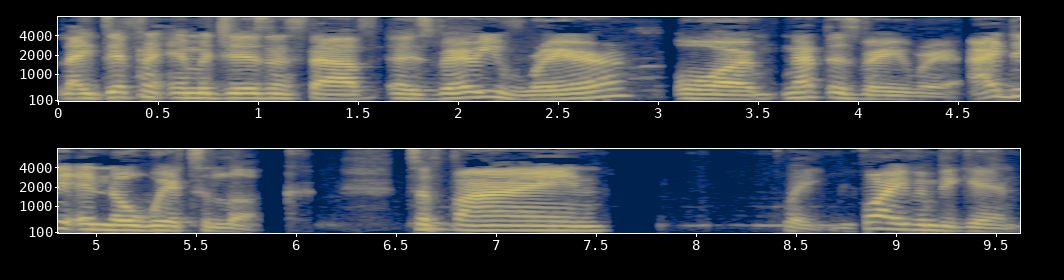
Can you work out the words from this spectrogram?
like different images and stuff is very rare, or not that's very rare. I didn't know where to look to find. Wait, before I even begin,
